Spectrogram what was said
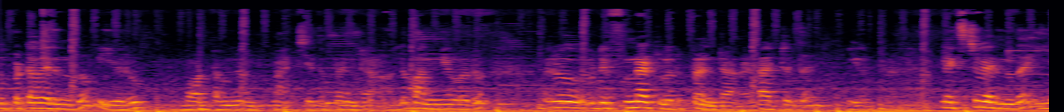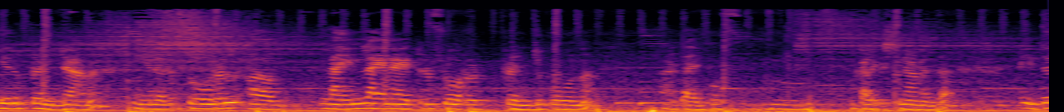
ദുപ്പട്ട വരുന്നതും ഈ ഒരു ബോട്ടമിന് മാച്ച് ചെയ്ത പ്രിന്റ് ആണ്. അതിൽ ഭംഗിയുള്ളൊരു ഒരു ഡിഫറെന്റ് ആയിട്ടുള്ള ഒരു പ്രിന്റ് ആണ് കേട്ടോ അറ്റത്ത് ഈ ഒരു പ്രിന്റ് നെക്സ്റ്റ് വരുന്നത് ഈ ഒരു പ്രിന്റ് ആണ്. ഇങ്ങനെ ഒരു ഫ്ലോറൽ ലൈൻ ആയിട്ടൊരു ഫ്ലോറൽ പ്രിന്റ് പോകുന്ന ടൈപ്പ് ഓഫ് കളക്ഷനാണിത് ഇത്.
